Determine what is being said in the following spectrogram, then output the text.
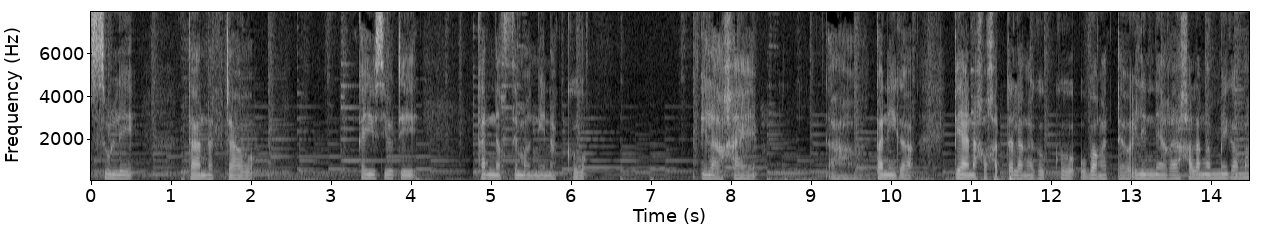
sule tanat tau kayusiuti kannersimanginakku ilaxai paniga pianaxo xattalangagukku uvangattau ilinneaxea xalangammigama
